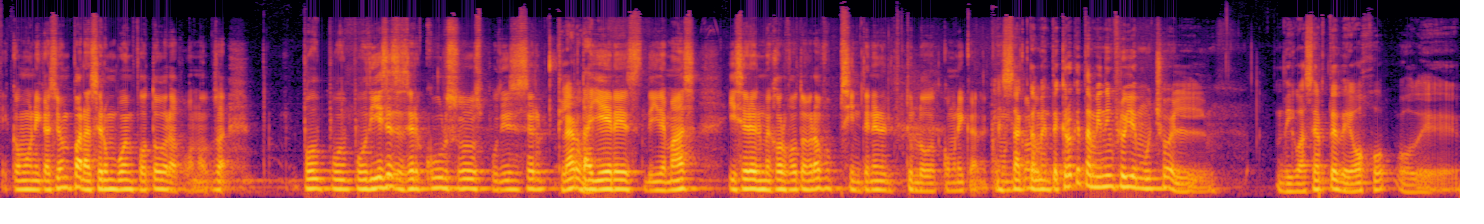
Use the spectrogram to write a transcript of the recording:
eh, comunicación para ser un buen fotógrafo, ¿no? O sea, pu- pu- pudieses hacer cursos, pudieses hacer Claro. talleres y demás y ser el mejor fotógrafo sin tener el título de comunica- comunicólogo. Exactamente. Creo que también influye mucho el. digo, hacerte de ojo o de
